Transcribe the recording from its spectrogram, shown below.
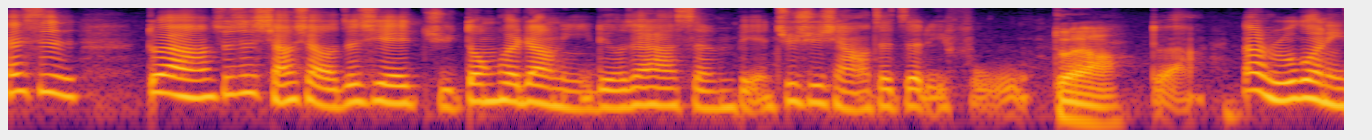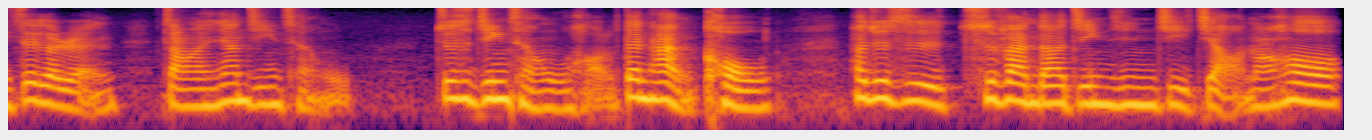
但是。对啊，就是小小的这些举动会让你留在他身边，继续想要在这里服务。对啊，对啊。那如果你这个人长得很像金城武，就是金城武好了，但他很抠，他就是吃饭都要斤斤计较，然后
